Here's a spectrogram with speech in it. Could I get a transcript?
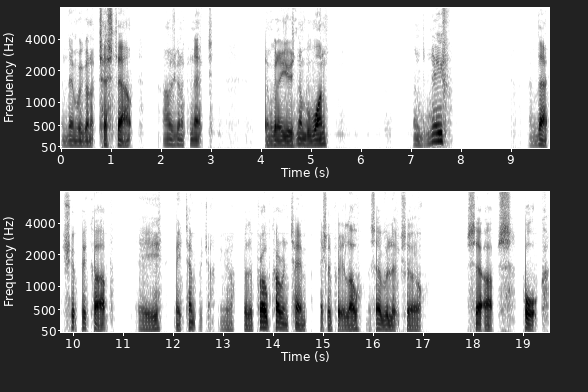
and then we're going to test out how it's going to connect. So we're going to use number one underneath and that should pick up a meat temperature. So the probe current temp actually pretty low. Let's have a look. So setups pork.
